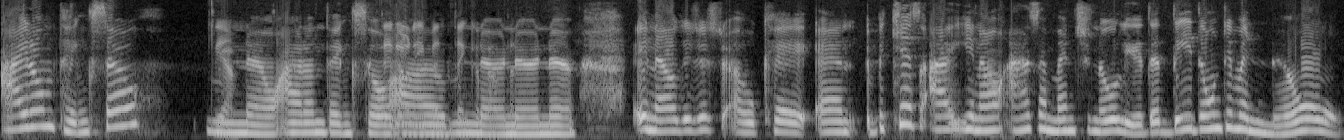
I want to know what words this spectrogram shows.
I don't think so. Yeah. No, I don't think so. They don't even Um, think no, no, no. You know, they just okay, and because I, you know, as I mentioned earlier, that they don't even know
